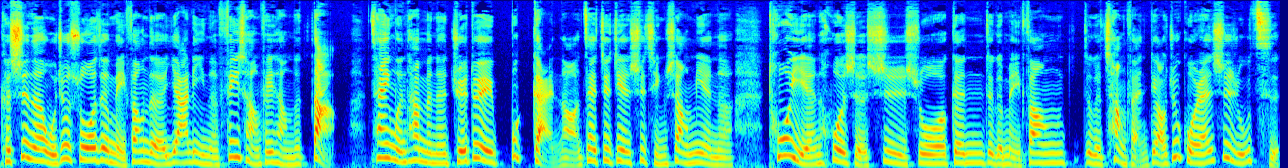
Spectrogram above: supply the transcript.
可是呢，我就说这个美方的压力呢非常非常的大。蔡英文他们呢，绝对不敢呢、在这件事情上面呢拖延，或者是说跟这个美方这个唱反调，就果然是如此。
